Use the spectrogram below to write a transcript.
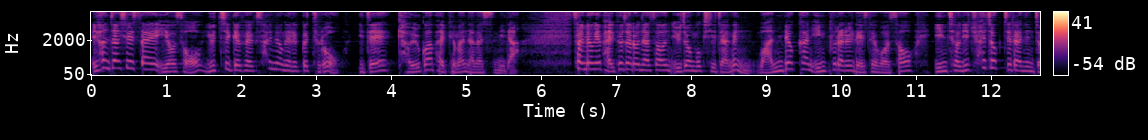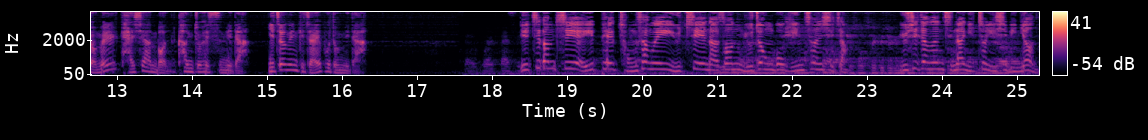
이 현장 실사에 이어서 유치 계획 설명회를 끝으로 이제 결과 발표만 남았습니다. 설명회 발표자로 나선 유정복 시장은 완벽한 인프라를 내세워서 인천이 최적지라는 점을 다시 한번 강조했습니다. 이정은 기자의 보도입니다. 일찌감치 에이펙 정상회의 유치에 나선 유정복 인천시장. 유 시장은 지난 2022년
